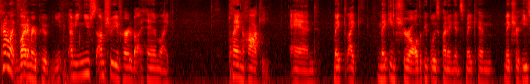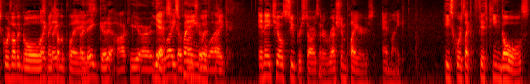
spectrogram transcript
kind of like Vladimir Putin. You, I mean, you. I'm sure you've heard about him like playing hockey and make like making sure all the people he's playing against make him make sure he scores all the goals, Like, makes like, all the plays. Are they good at hockey, or are they Yes, like he's playing with, like, like, NHL superstars that are Russian players, and like he scores like 15 goals,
